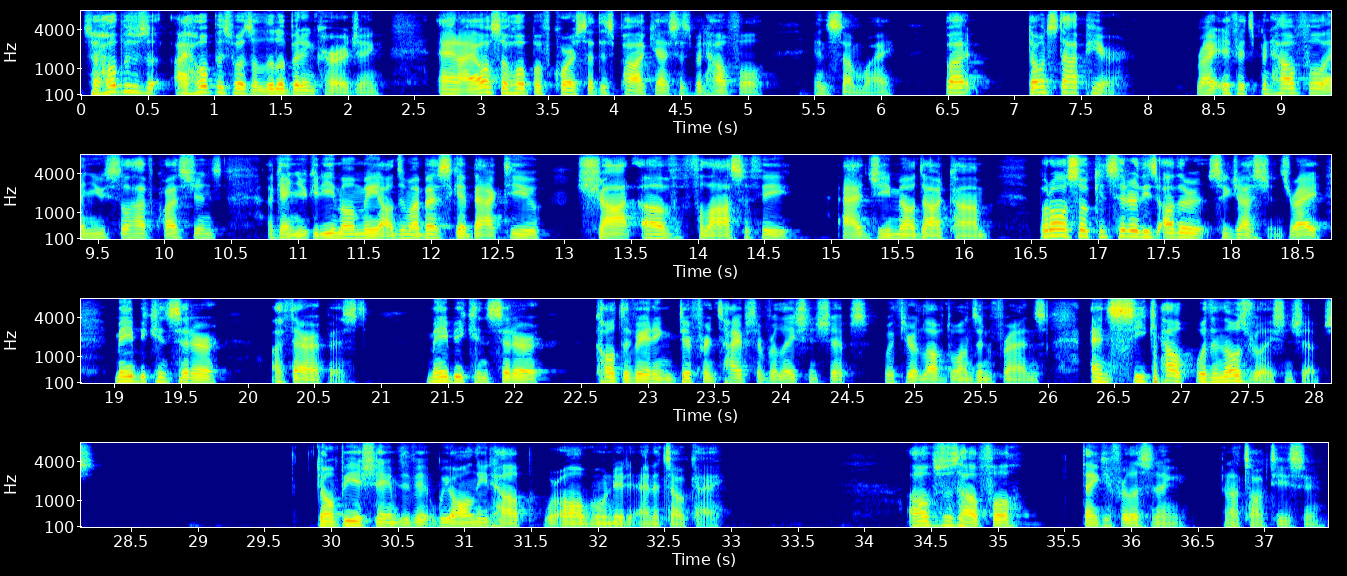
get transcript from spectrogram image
So I hope this was I hope this was a little bit encouraging. And I also hope, of course, that this podcast has been helpful in some way. But don't stop here, right? If it's been helpful and you still have questions, again, you could email me. I'll do my best to get back to you. Shot of philosophy at gmail.com. But also consider these other suggestions, right? Maybe consider a therapist. Maybe consider cultivating different types of relationships with your loved ones and friends and seek help within those relationships. Don't be ashamed of it. We all need help. We're all wounded, and it's okay. I hope this was helpful. Thank you for listening, and I'll talk to you soon.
